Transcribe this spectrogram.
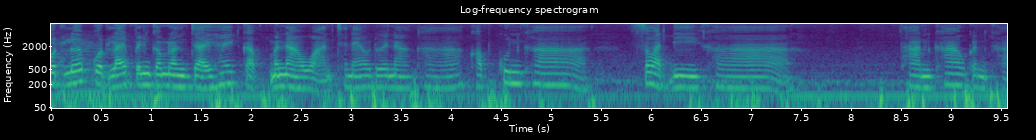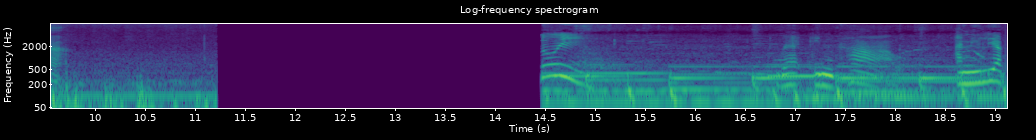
กดเลิฟกดไลค์เป็นกำลังใจให้กับมะนาวหวานชาแนลด้วยนะคะ ขอบคุณค่ะ สวัสดีค่ะ ทานข้าวกันค่ะ ลุย แวะกินข้าว อันนี้เรียก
